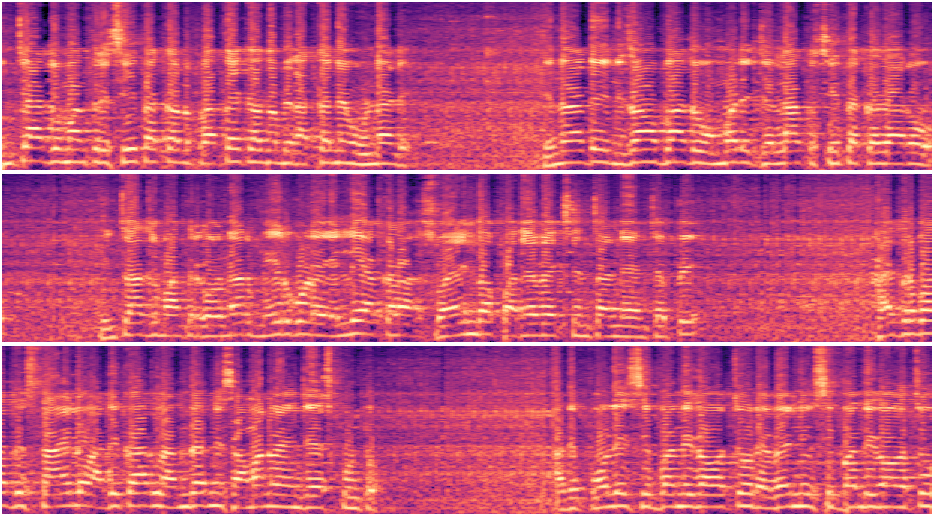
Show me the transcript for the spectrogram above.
ఇన్ఛార్జ్ మంత్రి సీతక్కను ప్రత్యేకంగా మీరు అక్కడనే ఉండండి. ఎందుకంటే నిజామాబాద్ ఉమ్మడి జిల్లాకు సీతక్క గారు ఇన్ఛార్జ్ మంత్రిగా ఉన్నారు. మీరు కూడా వెళ్ళి అక్కడ స్వయంగా పర్యవేక్షించండి అని చెప్పి హైదరాబాద్ స్థాయిలో అధికారులు అందరినీ సమన్వయం చేసుకుంటూ అది పోలీస్ సిబ్బంది కావచ్చు రెవెన్యూ సిబ్బంది కావచ్చు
